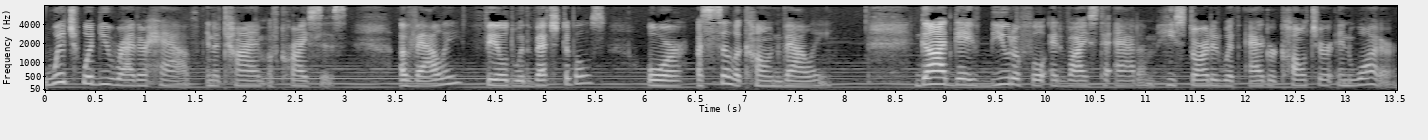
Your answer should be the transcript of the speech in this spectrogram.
Which would you rather have in a time of crisis? A valley filled with vegetables or a Silicon Valley? God gave beautiful advice to Adam. He started with agriculture and water.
